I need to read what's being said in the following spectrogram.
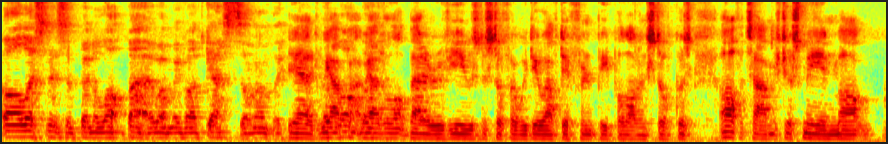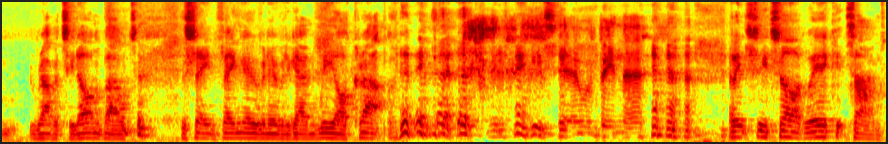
our listeners have been a lot better when we've had guests on, haven't they? Yeah, we a have. We had a lot better reviews and stuff when we do have different people on and stuff. Because half the time it's just me and Mark rabbiting on about the same thing over and over again. We are crap. yeah, we've been there, and it's it's hard work at times.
